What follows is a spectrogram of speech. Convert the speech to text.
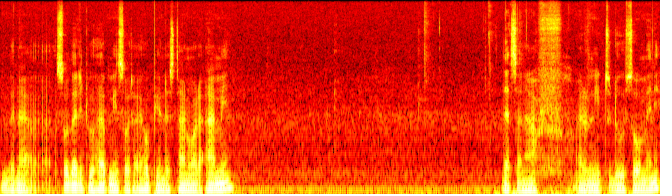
And then I, so that it will help me sort. I hope you understand what I mean. That's enough. I don't need to do so many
